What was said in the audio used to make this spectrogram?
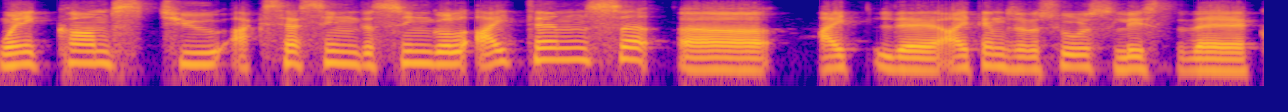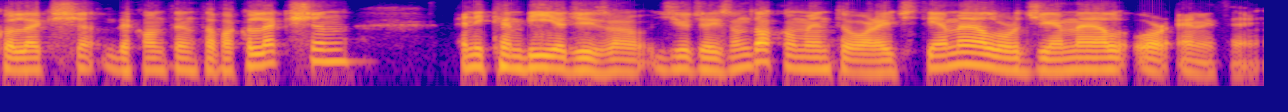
When it comes to accessing the single items, uh, the items resource list the collection, the content of a collection, and it can be a JSON, GeoJSON document or HTML or GML or anything.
